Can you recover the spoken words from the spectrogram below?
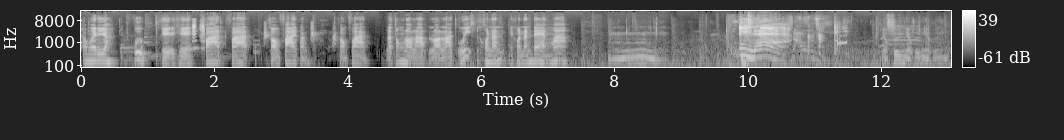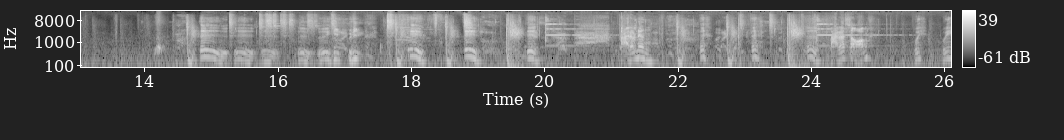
ทำไงดีอะปึ๊บ โอเค โอเค ฟาด ฟาดซ้อมฟาดก่อนซ้อมฟาด แล้วต้องรอรัดรอรัดอุ้ย คนนั้น ไอคนนั้นแดงมาก อืม นี่แน่อย่าพึ่งอย่าพึ่งอย่าพึ่ง อื้ออื้ออื้ออื้ออื้ออื้ออื้ออื้ออตายแล้วหนึ่งอื้ออื้ออื้อตายแล้วสองเว้ยเว้ย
